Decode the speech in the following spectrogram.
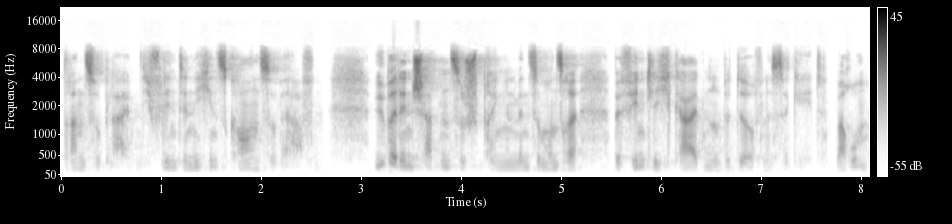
dran zu bleiben, die Flinte nicht ins Korn zu werfen, über den Schatten zu springen, wenn es um unsere Befindlichkeiten und Bedürfnisse geht. Warum?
